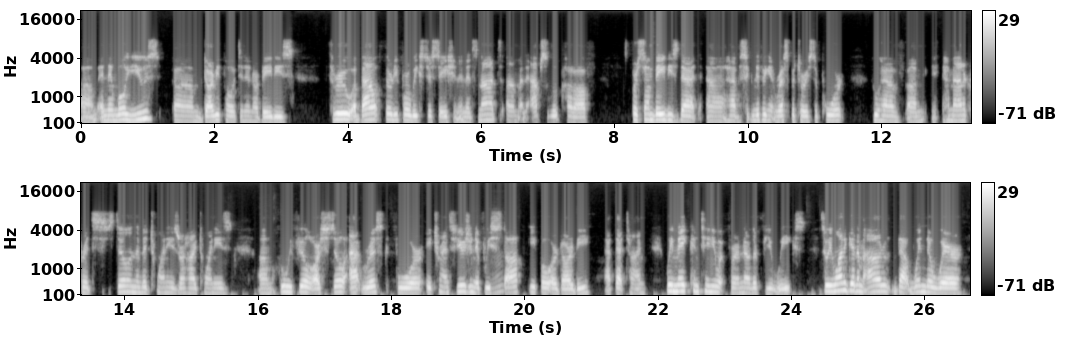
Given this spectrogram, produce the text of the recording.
Um, and then we'll use um, darbepoetin in our babies through about 34 weeks gestation. And it's not um, an absolute cutoff. For some babies that uh, have significant respiratory support, who have um, hematocrits still in the mid 20s or high 20s, um, who we feel are still at risk for a transfusion if we mm-hmm. stop EPO or Darby at that time, we may continue it for another few weeks. So we want to get them out of that window where,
